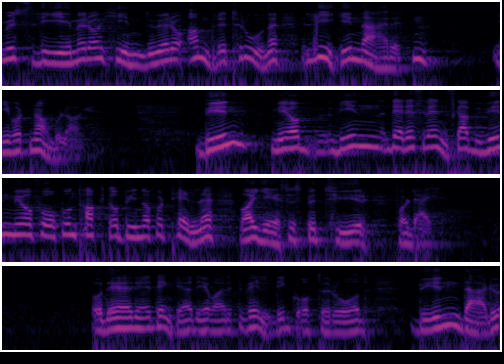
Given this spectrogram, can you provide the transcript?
muslimer og hinduer og andre troende like i nærheten i vårt nabolag. Begynn med å vinne deres vennskap, begynn med å få kontakt og begynn å fortelle hva Jesus betyr for deg. Og det, det tenker jeg det var et veldig godt råd Begynn der du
